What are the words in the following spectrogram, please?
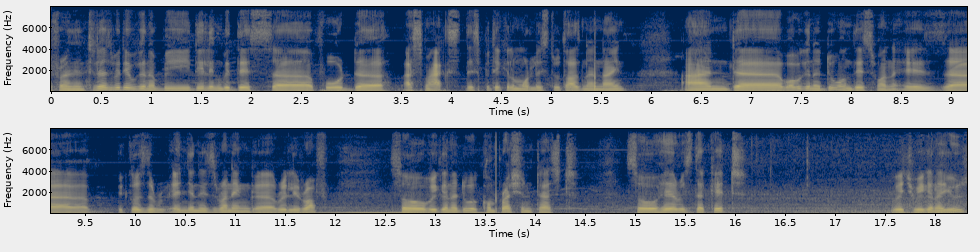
friends, in today's video we're going to be dealing with this uh, Ford uh, S-Max. This particular model is 2009 and uh, what we're going to do on this one is uh, because the engine is running uh, really rough so we're going to do a compression test. So here is the kit which we're going to use.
